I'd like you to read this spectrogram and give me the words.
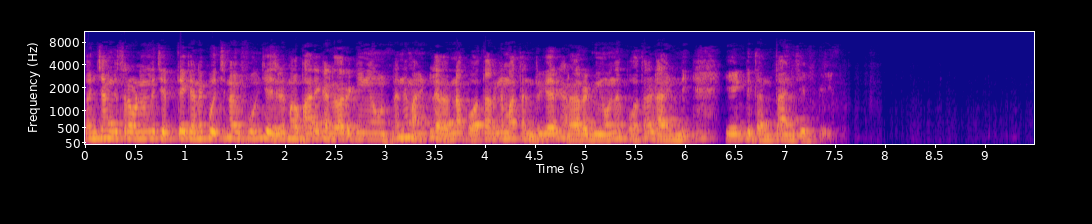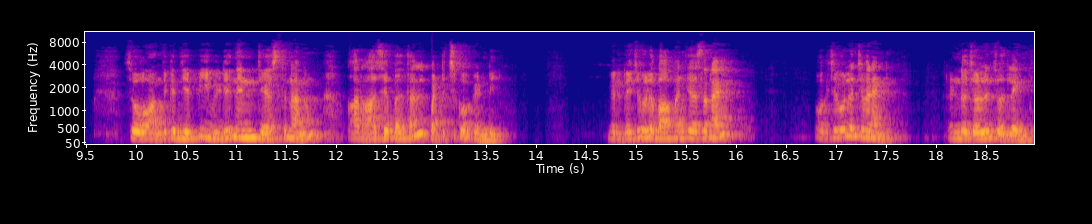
పంచాంగ శ్రవణంలో చెప్తే కనుక వచ్చి నాకు ఫోన్ చేశాడు మా భార్యకు అనారోగ్యంగా ఉంటుందని మా ఇంట్లో ఎవరన్నా పోతారని మా తండ్రి గారికి అనారోగ్యంగా ఉంది పోతాడా అండి? ఏంటిదంతా అని చెప్పి. సో అందుకని చెప్పి ఈ వీడియో నేను చేస్తున్నాను. ఆ రాశి ఫలితాలను పట్టించుకోకండి. మీరు రెండు చెవులు బాగా పనిచేస్తున్నాయా? ఒక చెవుల నుంచి వినండి. రెండో చెవుల నుంచి వదిలేయండి.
